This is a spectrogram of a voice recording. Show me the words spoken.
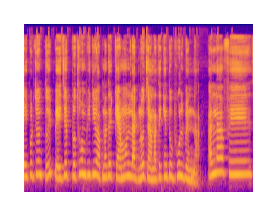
এই পর্যন্তই। পেজের প্রথম ভিডিও আপনাদের কেমন লাগল জানাতে কিন্তু ভুলবেন না। আল্লাহ হাফেজ।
